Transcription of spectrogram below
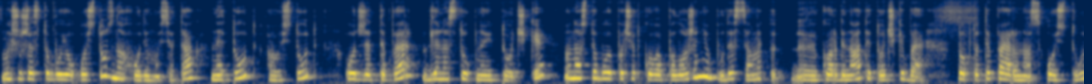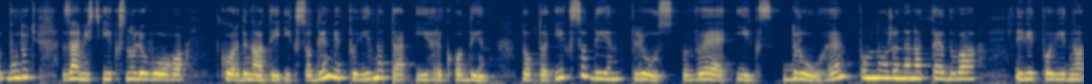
Ми ж уже з тобою ось тут знаходимося, так? Не тут, а ось тут. Отже, тепер для наступної точки у нас з тобою початкове положення буде саме е, координати точки Б. Тобто тепер у нас ось тут будуть замість х нульового координати х1 відповідно та y1. Тобто х1 плюс vx друге помножене на t2, і відповідно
